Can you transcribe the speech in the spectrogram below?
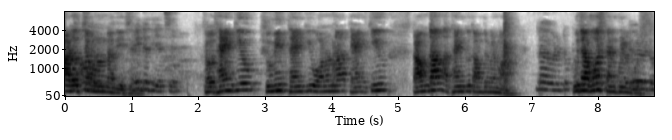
আর হচ্ছে অনন্যা দিয়েছে। এইটা দিয়েছে। তো thank you Sumit thank you Ananya thank you তামদাম আর থ্যাংক ইউ তামদামের মা। এটা। পূজা ঘোষ প্যান খুলে ঘোষ এটা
